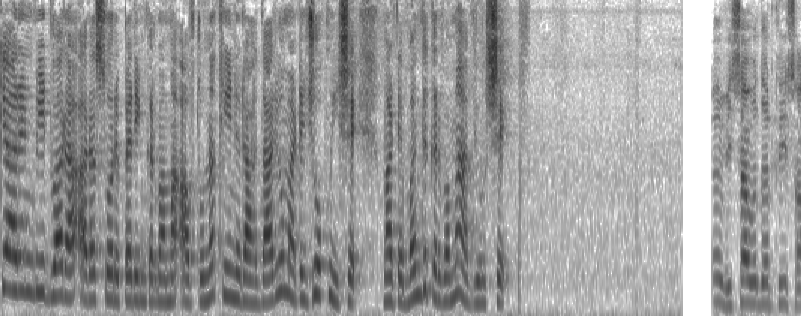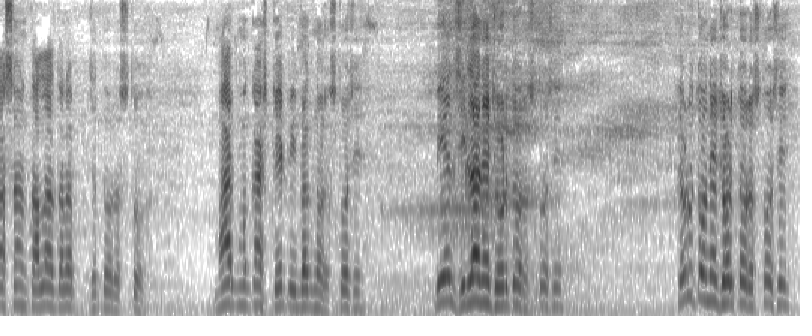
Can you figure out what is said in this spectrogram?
કે આરએનબી દ્વારા આ રસ્તો રિપેરિંગ કરવામાં આવતો નથી અને રાહદારીઓ માટે જોખમી છે, માટે બંધ કરવામાં આવ્યો છે. વિસાવદરથી સાસણ તાલા તરફ જતો રસ્તો. માર્ગ મકાન સ્ટેટ વિભાગનો રસ્તો છે. બે જિલ્લાને જોડતો રસ્તો છે. ખેડૂતોને જોડતો રસ્તો છે.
